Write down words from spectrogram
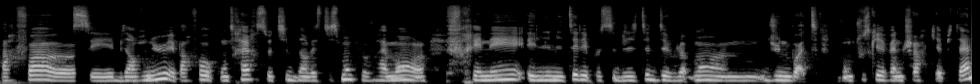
Parfois, euh, c'est bienvenu et parfois, au contraire, ce type d'investissement peut vraiment euh, freiner et limiter les possibilités de développement euh, d'une boîte. Donc, tout ce qui est venture capital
